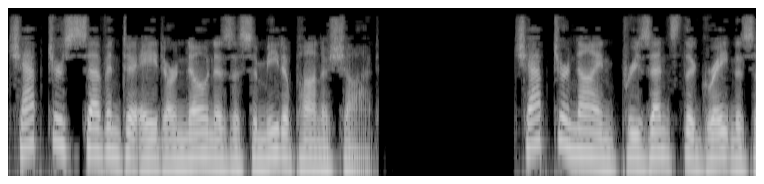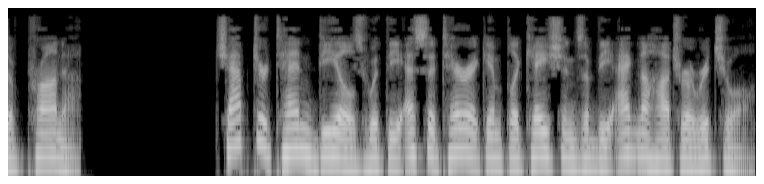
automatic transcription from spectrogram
Chapters 7 to 8 are known as a Samhitapanishad. Chapter 9 presents the greatness of prana. Chapter 10 deals with the esoteric implications of the Agnihotra ritual.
